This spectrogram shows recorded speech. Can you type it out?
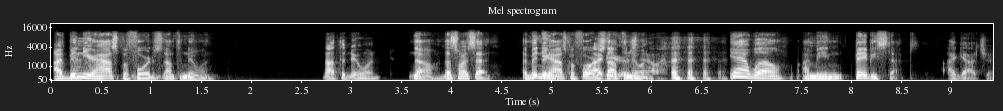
I've been to your house before. It's not the new one. Not the new one. No, that's what I said. I've been to your house before. It's not the new one. yeah, well, I mean, baby steps. I got you.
